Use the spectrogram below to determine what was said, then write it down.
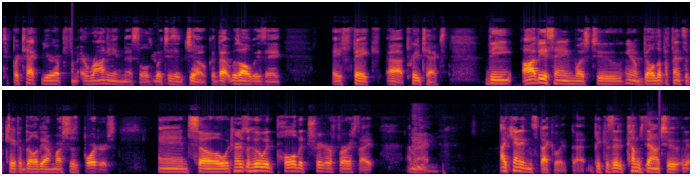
to protect Europe from Iranian missiles, which is a joke. That was always a a fake uh, pretext. The obvious aim was to you know build up offensive capability on Russia's borders, and so in terms of who would pull the trigger first, I I mean I, I can't even speculate that because it comes down to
